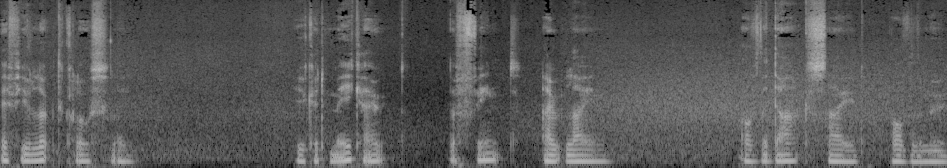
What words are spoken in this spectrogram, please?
If you looked closely, you could make out the faint outline of the dark side of the moon.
